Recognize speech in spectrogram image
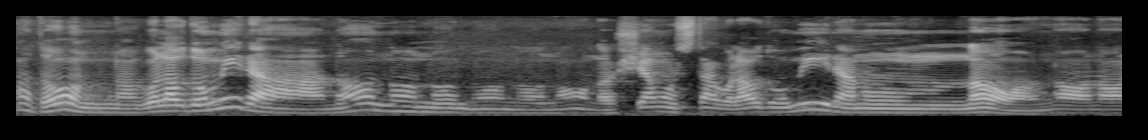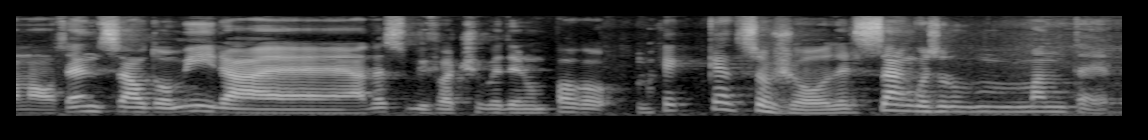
Madonna, con l'automira no, no, no, no, no, no, lasciamo stare con l'automira, non, no, no, no, no, senza automira eh, adesso vi faccio vedere un poco, ma che cazzo c'ho, del sangue sul mantello?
